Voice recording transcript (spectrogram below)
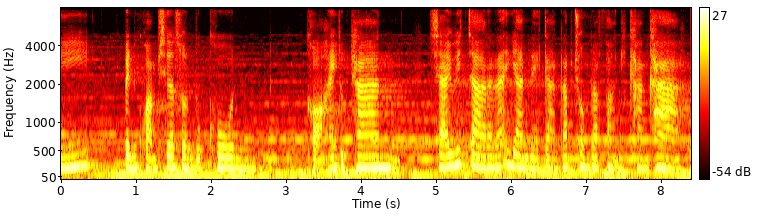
นี้เป็นความเชื่อส่วนบุคคล ขอให้ทุกท่าน ใช้วิจารณญาณในการรับชมรับฟังอีกครั้งค่ะ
